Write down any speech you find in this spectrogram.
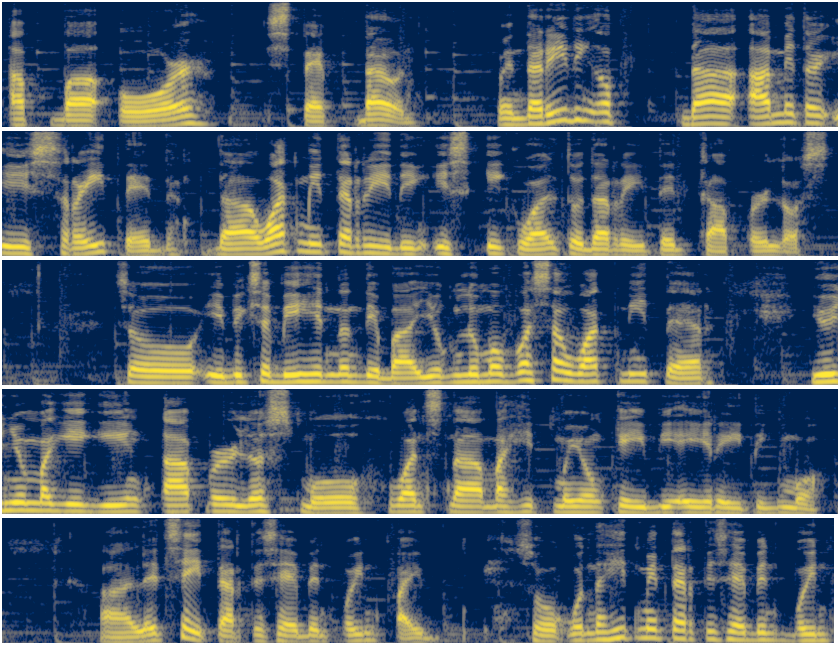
up ba or step down. When the reading of the ammeter is rated, the wattmeter reading is equal to the rated copper loss. So, ibig sabihin nun, di ba, yung lumabas sa wattmeter, yun yung magiging copper loss mo once na ma-hit mo yung KVA rating mo. Uh, let's say, 37.5. So, kung na-hit mo yung 37.5,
